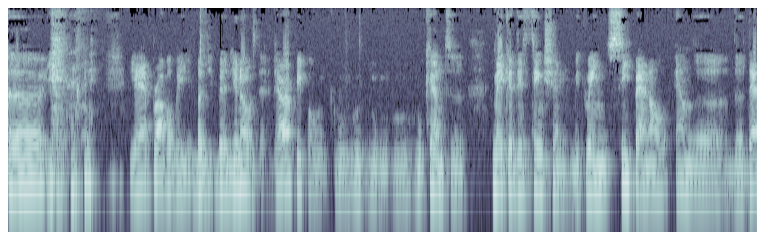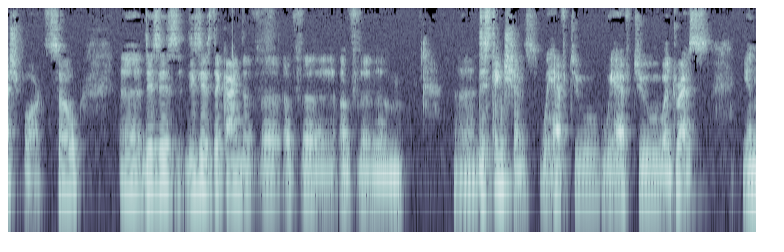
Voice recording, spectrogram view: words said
Uh, yeah, yeah, probably. But but you know, th- there are people who who, who, who can't uh, make a distinction between cPanel and the, dashboard. So uh, this is this is the kind of uh, of uh, of um, distinctions we have to we have to address in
